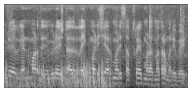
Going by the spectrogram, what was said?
ವಿಡಿಯೋ ಇಲ್ಲಿ ಎಂಡ್ ಮಾಡ್ತಾಯಿದ್ದೀನಿ ವಿಡಿಯೋ ಇಷ್ಟ ಆದರೆ ಲೈಕ್ ಮಾಡಿ ಶೇರ್ ಮಾಡಿ ಸಬ್ಸ್ಕ್ರೈಬ್ ಮಾಡೋದು ಮಾತ್ರ ಮರಿಬೇಡಿ.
